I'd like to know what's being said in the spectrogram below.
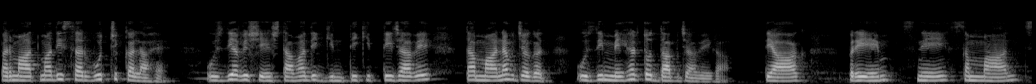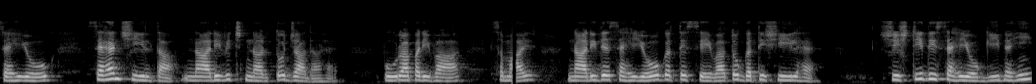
ਪਰਮਾਤਮਾ ਦੀ ਸਰਵਉੱਚ ਕਲਾ ਹੈ। ਉਸ ਦੀਆਂ ਵਿਸ਼ੇਸ਼ਤਾਵਾਂ ਦੀ ਗਿਣਤੀ ਕੀਤੀ ਜਾਵੇ ਤਾਂ ਮਾਨਵ ਜਗਤ ਉਸ ਦੀ ਮਿਹਰ ਤੋਂ ਦਬ ਜਾਵੇਗਾ। ਤਿਆਗ, ਪ੍ਰੇਮ, ਸਨੇਹ, ਸਨਮਾਨ, ਸਹਿਯੋਗ ਸਹਿਨਸ਼ੀਲਤਾ ਨਾਰੀ ਵਿੱਚ ਨਰ ਤੋਂ ਜ਼ਿਆਦਾ ਹੈ। ਪੂਰਾ ਪਰਿਵਾਰ, ਸਮਾਜ ਨਾਰੀ ਦੇ ਸਹਿਯੋਗ ਅਤੇ ਸੇਵਾ ਤੋਂ ਗਤੀਸ਼ੀਲ ਹੈ। ਸ੍ਰਿਸ਼ਟੀ ਦੀ ਸਹਿਯੋਗੀ ਨਹੀਂ,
